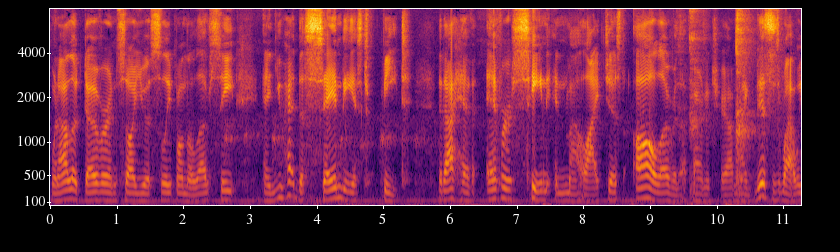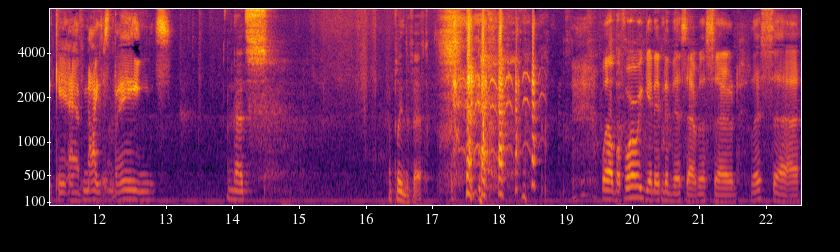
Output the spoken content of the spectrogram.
when I looked over and saw you asleep on the love seat, and you had the sandiest feet that I have ever seen in my life, just all over the furniture. I'm like, this is why we can't have nice things. That's. I plead the fifth. Well, before we get into this episode, let's uh,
